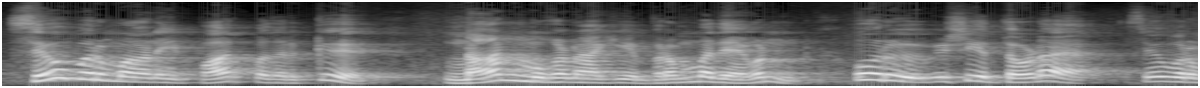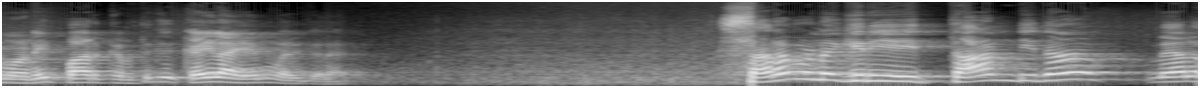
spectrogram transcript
சிவபெருமானை பார்ப்பதற்கு நான்முகனாகிய பிரம்மதேவன் ஒரு விஷயத்தோட சிவபெருமானை பார்க்கறதுக்கு கைலாயம் வருகிறார். சரவணகிரியை தாண்டி தான் மேலே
